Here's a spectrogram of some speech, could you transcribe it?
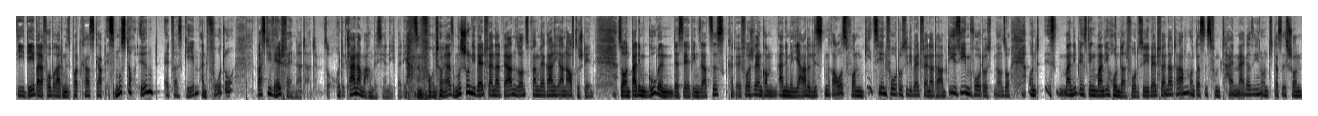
die Idee bei der Vorbereitung des Podcasts gehabt, es muss doch irgendetwas geben, ein Foto, was die Welt verändert hat. So, und kleiner machen wir es ja nicht bei dem Foto. Ja. Es muss schon die Welt verändert werden, sonst fangen wir gar nicht an aufzustehen. So, und bei dem Googlen desselbigen Satzes, könnt ihr euch vorstellen, kommen eine Milliarde Listen raus von die zehn Fotos, die die Welt verändert haben, die sieben Fotos und so. Und ist, mein Lieblingsding waren die 100 Fotos, die die Welt verändert haben. Und das ist vom Time Magazine und das ist schon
